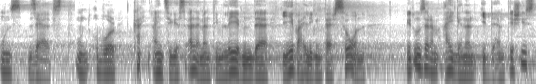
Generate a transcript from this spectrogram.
uns selbst. Und obwohl kein einziges Element im Leben der jeweiligen Person mit unserem eigenen identisch ist,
